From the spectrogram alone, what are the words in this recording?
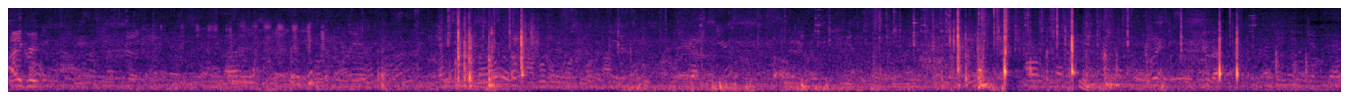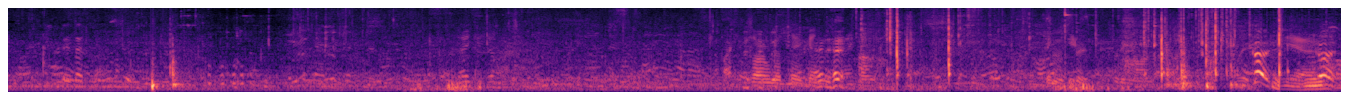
I agree. His arm got taken. Thank you. Good. Good.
